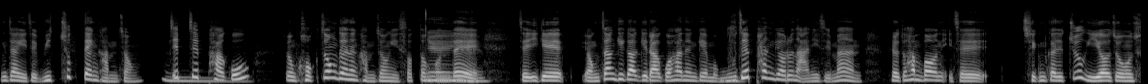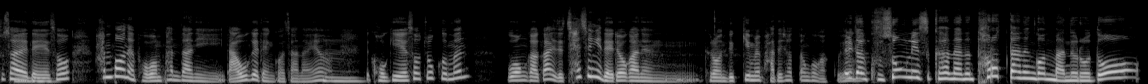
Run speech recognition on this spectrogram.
굉장히 이제 위축된 감정, 찝찝하고 음. 좀 걱정되는 감정이 있었던 예, 건데 예. 이제 이게 영장 기각이라고 하는 게 뭐 무죄 판결은 아니지만 그래도 한번 이제 지금까지 쭉 이어져 온 수사에 음. 대해서 한 번의 법원 판단이 나오게 된 거잖아요. 음. 거기에서 조금은 무언가가 이제 체증이 내려가는 그런 느낌을 받으셨던 것 같고요. 일단 구속 리스크 하나는 털었다는 것만으로도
